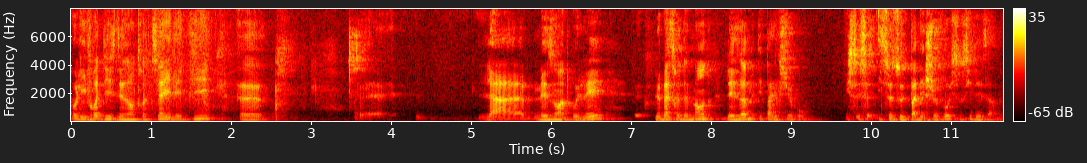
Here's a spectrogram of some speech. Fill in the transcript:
Au livre 10 des entretiens, il est dit la maison a brûlé, le maître demande les hommes et pas les chevaux. Il ne se, soucie pas des chevaux, il se soucie des hommes.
